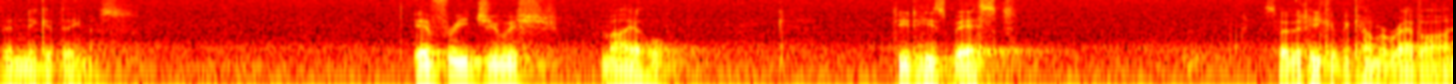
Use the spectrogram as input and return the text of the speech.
than Nicodemus. Every Jewish male did his best so that he could become a rabbi.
